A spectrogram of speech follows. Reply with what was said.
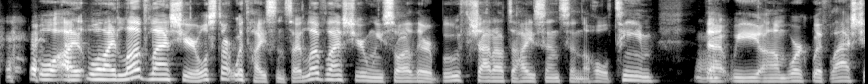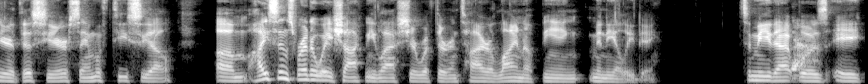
well, I well, I love last year. We'll start with Hisense. I love last year when we saw their booth. Shout out to Hisense and the whole team Mhm. that we um, worked with last year. This year, same with TCL. Um, Hisense right away shocked me last year with their entire lineup being mini LED. To me, that Yeah. was a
